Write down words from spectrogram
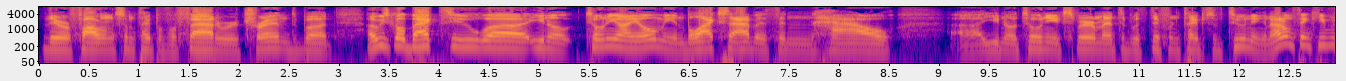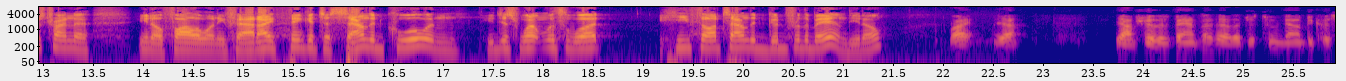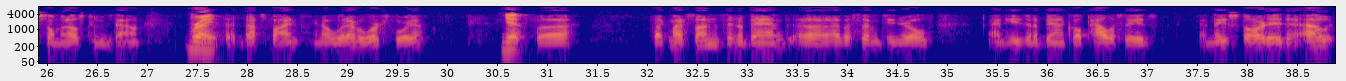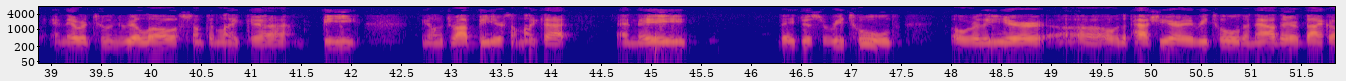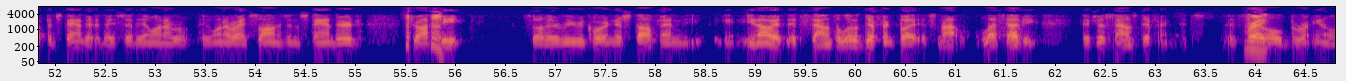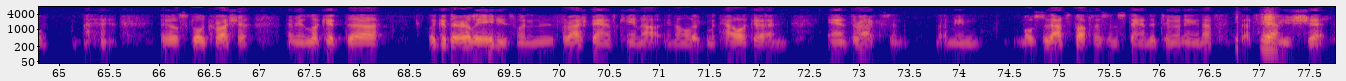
they're following some type of a fad or a trend. But I always go back to uh, you know Tony Iommi and Black Sabbath and how. Uh, you know, Tony experimented with different types of tuning, and I don't think he was trying to, you know, follow any fad. I think it just sounded cool, and he just went with what he thought sounded good for the band. You know. Right. Yeah. Yeah, I'm sure there's bands out there that just tune down because someone else tunes down. Right. That, that's fine. You know, whatever works for you. Yeah. If, uh, like my son's in a band. Uh, I have a 17 year old, and he's in a band called Palisades, and they started out and they were tuned real low, something like uh, B, you know, drop B or something like that, and they they just retooled over the year, uh, over the past year, they retooled, and now they're back up in standard. They said they want to they want to write songs in standard drop D, so they're re-recording their stuff, and you know it, it sounds a little different, but it's not less heavy. It just sounds different. It's it's Right. still br- you know it'll still crush you. I mean, look at uh, look at the early '80s when thrash bands came out. You know, like Metallica and Anthrax, and I mean, most of that stuff is in standard tuning, and that's that's Yeah. heavy as shit.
